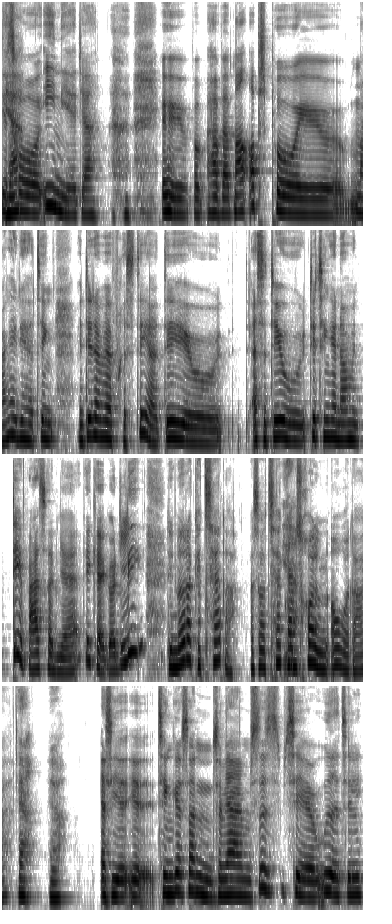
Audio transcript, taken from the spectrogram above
Ja. ja. tror egentlig, at jeg øh, har været meget ops på øh, mange af de her ting, men det der med at præstere, det er jo, altså det er jo, det tænker jeg, "Nå, men det er bare sådan, ja, det kan jeg godt lide. Det er noget, der kan tage dig. Altså at tage Ja. kontrollen over dig. Ja. Ja. Altså jeg, jeg tænker sådan, som jeg er, så ser jeg ud til,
